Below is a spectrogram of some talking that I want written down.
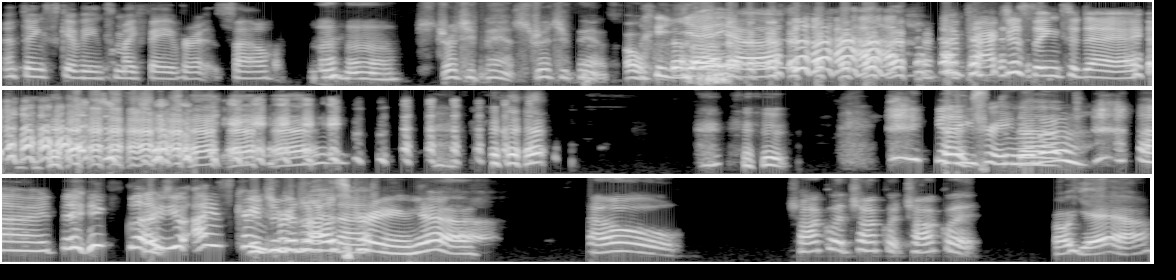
And Thanksgiving's my favorite, so Mm-hmm. Stretchy pants, stretchy pants. Oh, yeah, yeah. I'm practicing today. Gotta train up. All right, thanks, Glenn. Did you ice cream. Did you get ice cream? Yeah. Oh, chocolate, chocolate, chocolate. Oh yeah,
